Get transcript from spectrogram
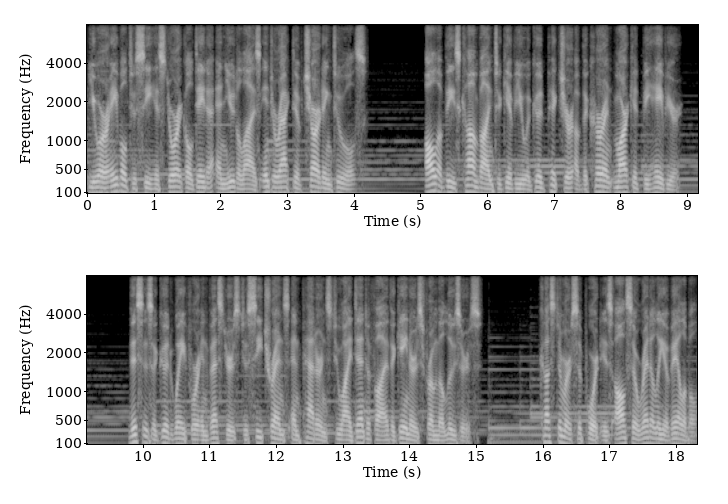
You are able to see historical data and utilize interactive charting tools. All of these combine to give you a good picture of the current market behavior. This is a good way for investors to see trends and patterns to identify the gainers from the losers. Customer support is also readily available.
